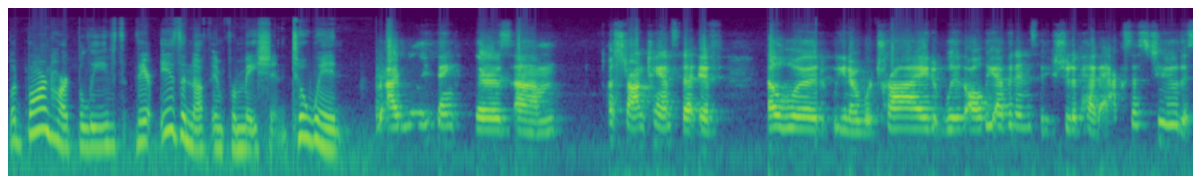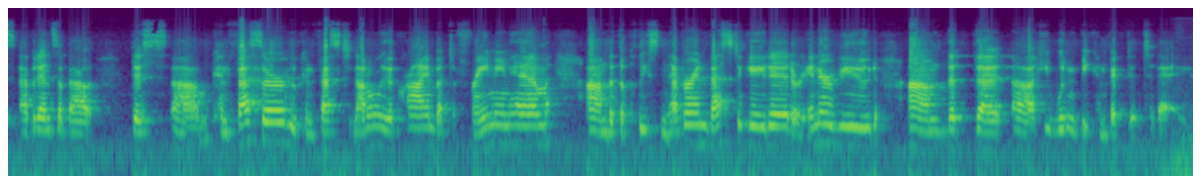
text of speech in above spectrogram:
But Barnhart believes there is enough information to win. I really think there's um, a strong chance that if Elwood, you know, were tried with all the evidence that he should have had access to, this evidence about this um, confessor who confessed to not only the crime but to framing him, um, that the police never investigated or interviewed, um, that that uh, he wouldn't be convicted today.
